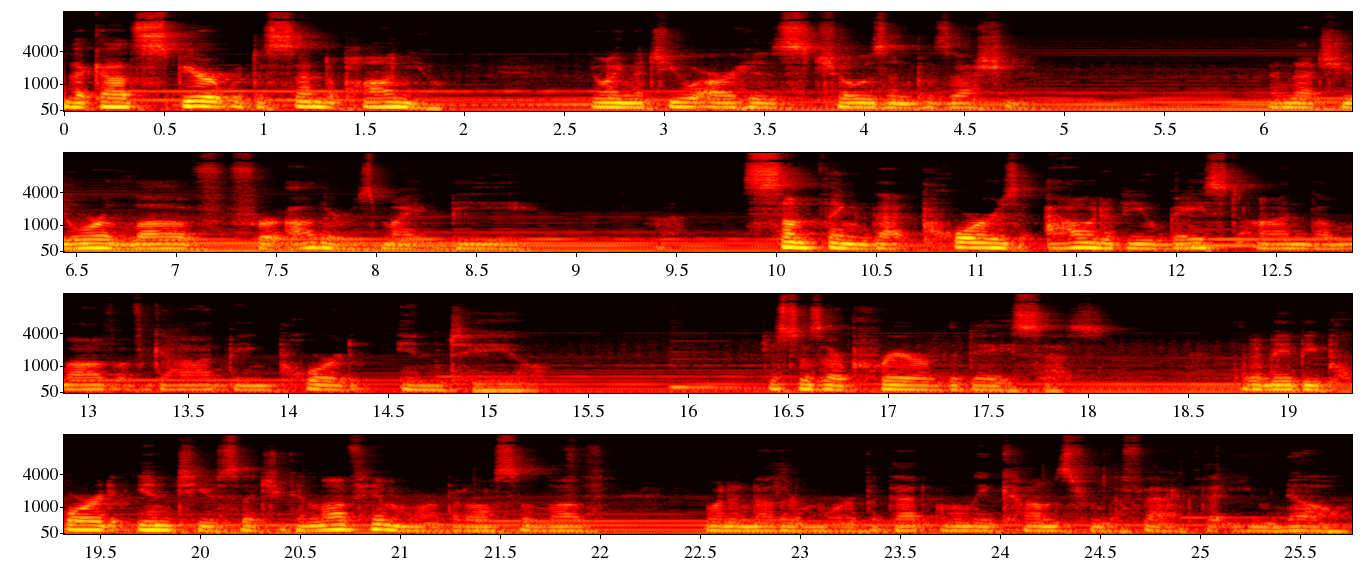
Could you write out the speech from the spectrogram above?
that God's Spirit would descend upon you, knowing that you are His chosen possession, and that your love for others might be something that pours out of you based on the love of God being poured into you. Just as our prayer of the day says, that it may be poured into you so that you can love Him more, but also love one another more, but that only comes from the fact that you know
